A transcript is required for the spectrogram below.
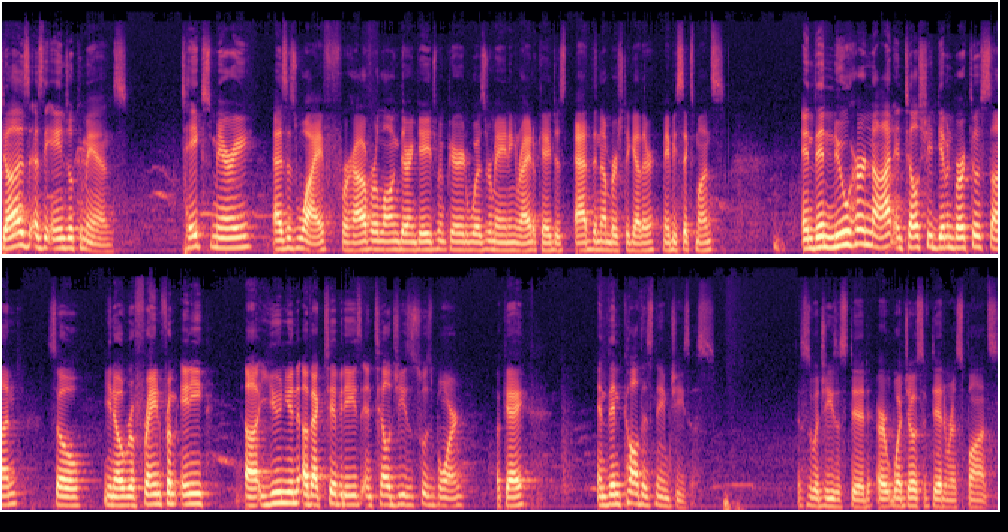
does as the angel commands, takes Mary as his wife for however long their engagement period was remaining, right? Okay, just add the numbers together, maybe six months. And then knew her not until she'd given birth to a son. So, you know, refrain from any uh, union of activities until Jesus was born, okay? And then called his name Jesus. This is what Jesus did, or what Joseph did in response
